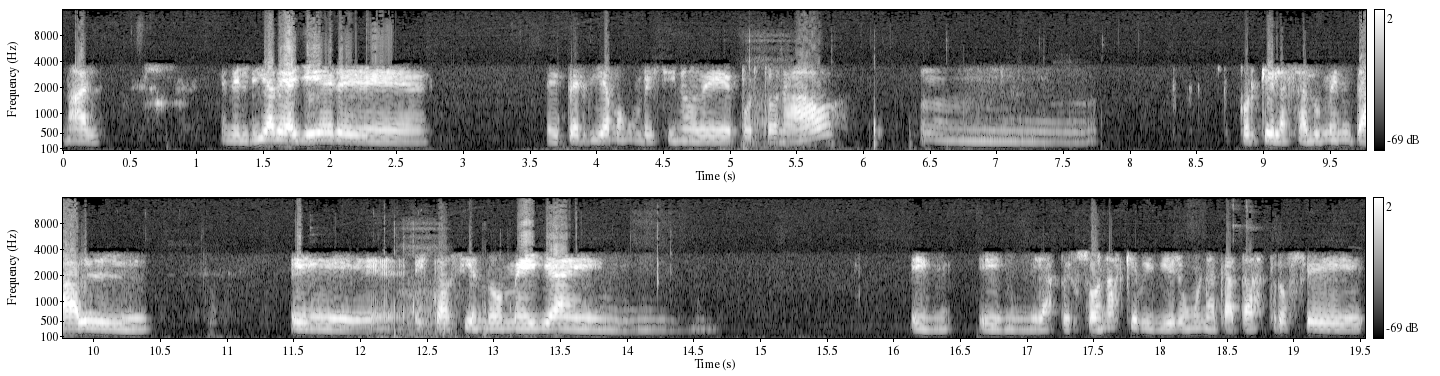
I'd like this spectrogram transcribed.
mal. En el día de ayer eh, eh, perdíamos un vecino de Puerto Nao, mm, porque la salud mental eh, está haciendo mella en, en, las personas que vivieron una catástrofe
